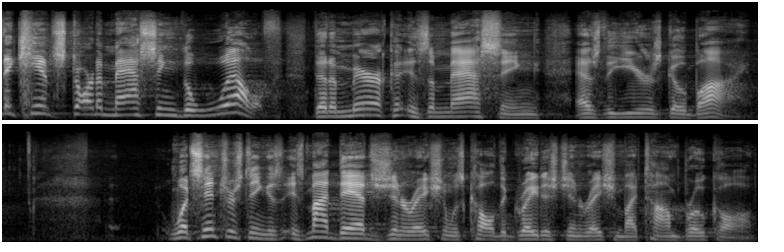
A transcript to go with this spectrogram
They can't start amassing the wealth that America is amassing as the years go by. What's interesting is, is my dad's generation was called the greatest generation by Tom Brokaw.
